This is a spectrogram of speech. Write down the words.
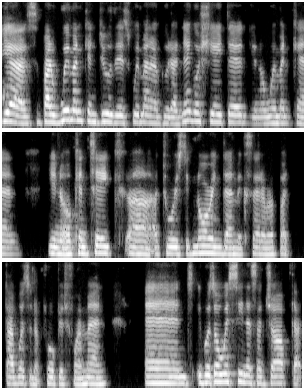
yes but women can do this women are good at negotiating you know women can you know can take uh, a tourist ignoring them etc but that wasn't appropriate for a man. And it was always seen as a job that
